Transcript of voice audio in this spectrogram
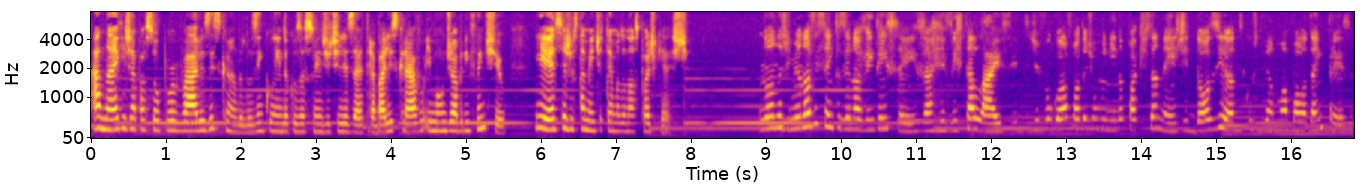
A Nike já passou por vários escândalos, incluindo acusações de utilizar trabalho escravo e mão de obra infantil, e esse é justamente o tema do nosso podcast. No ano de 1996, a revista Life divulgou a foto de um menino paquistanês de 12 anos costurando uma bola da empresa.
